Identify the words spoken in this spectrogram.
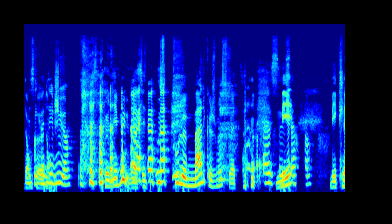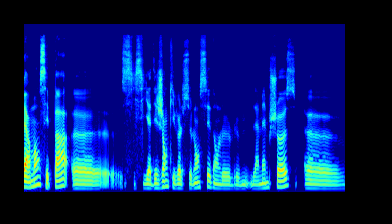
Donc c'est que le donc ch début, hein. c'est que le début, bah, c'est tout le mal que je me souhaite. Ah, Mais certain. mais clairement, c'est pas, si s'il y a des gens qui veulent se lancer dans le le la même chose, heu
